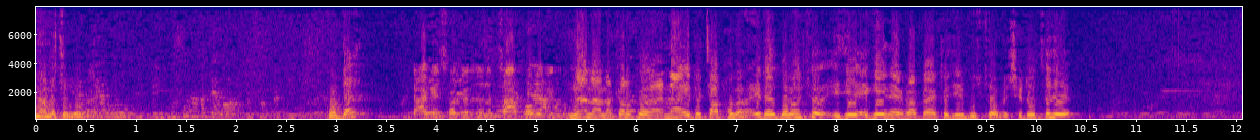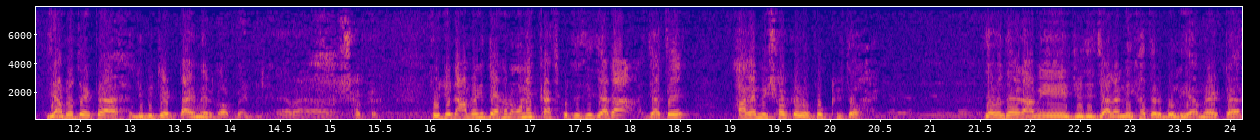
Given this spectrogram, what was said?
না? বাস্তবায়ন? কোনটা? এটা সরকারের জন্য চাপ হবে না না না কারণ না এটা চাপ হবে না। এটা বরঞ্চ এই যে এগেইন আপনার একটা জিনিস বুঝতে হবে। সেটা হচ্ছে যে যে আমরা তো একটা লিমিটেড টাইমের গভর্নমেন্ট সরকার। তো জন্য আমরা কিন্তু এখন অনেক কাজ করতেছি যারা যাতে আগামী সরকার উপকৃত হয়। যেমন ধরেন আমি যদি জ্বালানি খাতের বলি, আমরা একটা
